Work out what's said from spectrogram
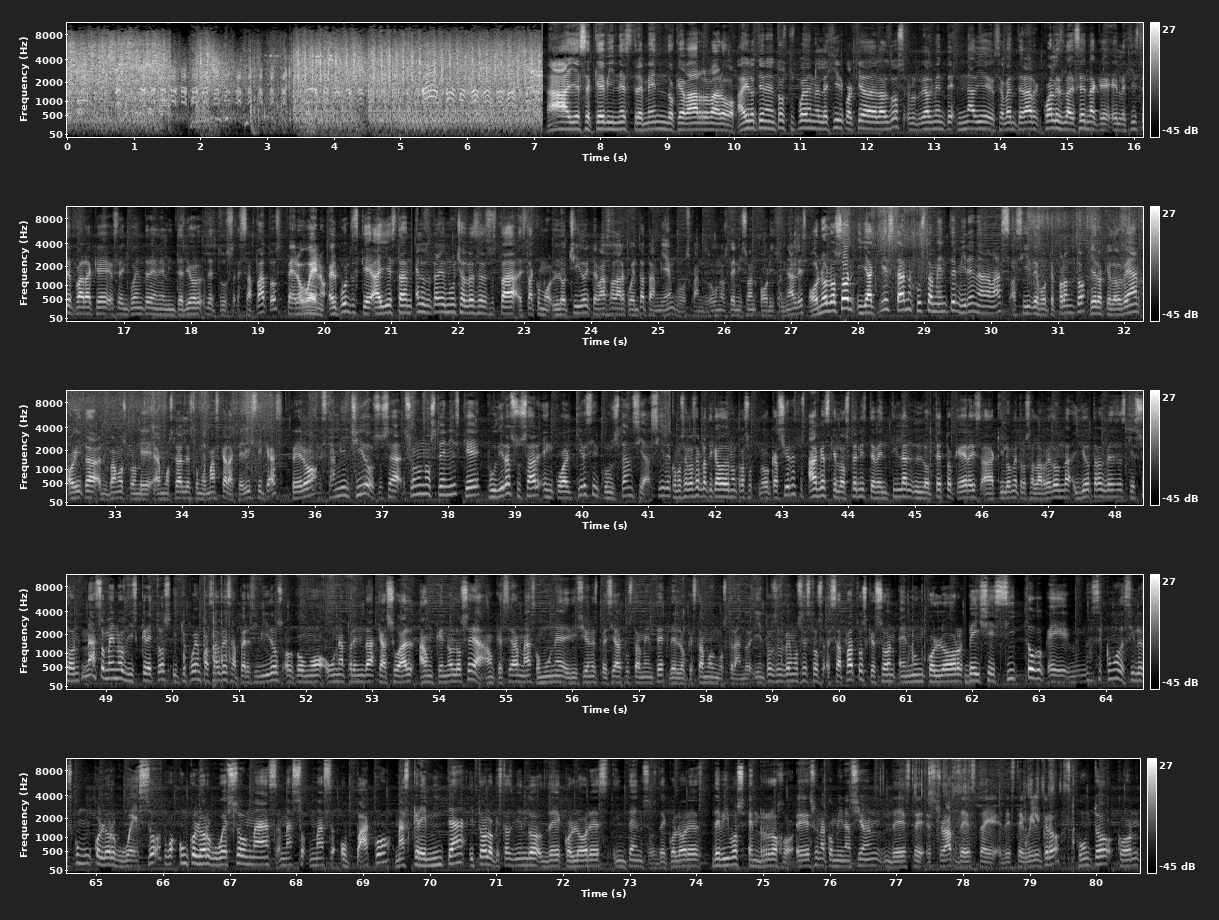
Ay, ese Kevin es tremendo, qué bárbaro. Ahí lo tienen, entonces pues pueden elegir cualquiera de las dos. Realmente nadie se va a enterar cuál es la escena que elegiste para que se encuentre en el interior de tus zapatos. Pero bueno, el punto es que ahí están. En los detalles muchas veces eso está, está como lo chido y te vas a dar cuenta también, pues cuando unos tenis son originales o no lo son. Y aquí están justamente, miren nada más, así de bote pronto. Quiero que los vean. Ahorita vamos eh, a mostrarles como más características, pero están bien chidos. O sea, son unos tenis que pudieras usar en cualquier circunstancia. Así de, como se los he platicado en otras ocasiones, pues hay veces que los tenis te ventilan lo teto que eres a kilómetros a la redonda y otras veces que son más o menos discretos y que pueden pasar desapercibidos o como una prenda casual, aunque no lo sea, aunque sea más como una edición especial justamente de lo que estamos mostrando. Y entonces vemos estos zapatos que son en un color beigecito, eh, no sé cómo decirlo, es como un color hueso, un color hueso más, más, más opaco, más cremita y todo lo que estás viendo de colores intensos, de colores de vivos en rojo. Es una combinación de este strap, de este, de este velcro, junto con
